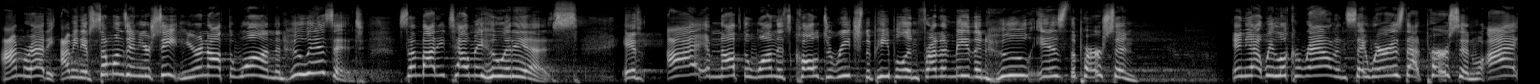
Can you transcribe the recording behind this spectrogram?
I'm ready. I mean, if someone's in your seat and you're not the one, then who is it? Somebody tell me who it is. If I am not the one that's called to reach the people in front of me, then who is the person? And yet we look around and say, Where is that person? Well, I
